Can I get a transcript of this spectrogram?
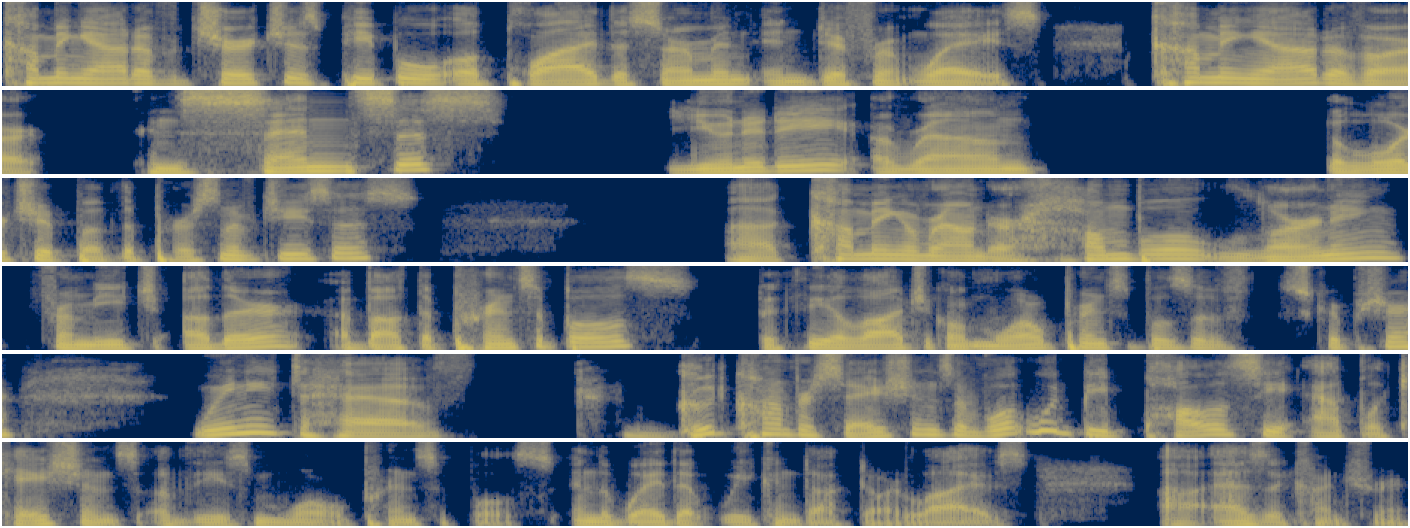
coming out of churches, people apply the sermon in different ways. Coming out of our consensus unity around the lordship of the person of Jesus, uh, coming around our humble learning from each other about the principles, the theological, moral principles of Scripture, we need to have good conversations of what would be policy applications of these moral principles in the way that we conduct our lives uh, as a country.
